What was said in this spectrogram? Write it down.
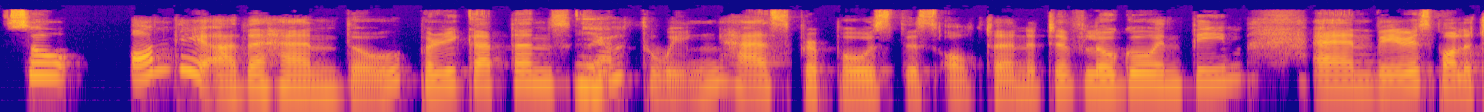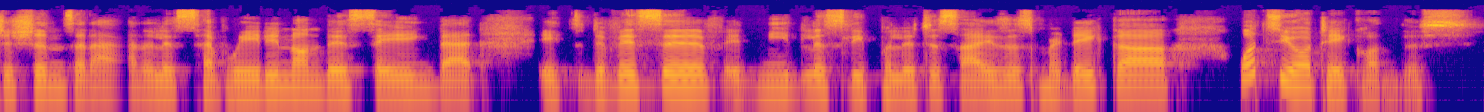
So, on the other hand, though, Perikatan's yeah. youth wing has proposed this alternative logo and theme, and various politicians and analysts have weighed in on this, saying that it's divisive, it needlessly politicizes Merdeka. What's your take on this?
